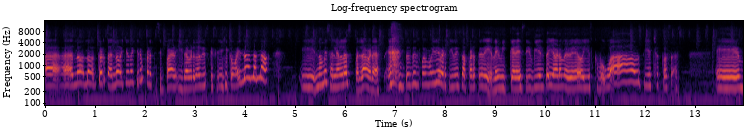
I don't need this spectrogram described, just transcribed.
ah, ah, no, no, corta, no, yo no quiero participar. Y la verdad es que sí dije como, no, no, no. Y no me salían las palabras. Entonces fue muy divertido esa parte de, de, mi crecimiento y ahora me veo y es como, wow, sí he hecho cosas. Eh,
